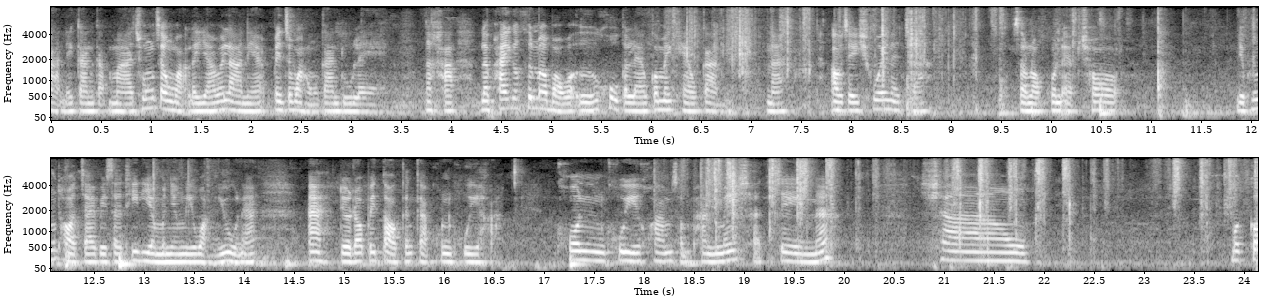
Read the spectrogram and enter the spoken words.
กาสในการกลับมาช่วงจังหวะระยะเวลาเนี้ยเป็นจังหวะของการดูแลนะคะ และไพ่ก็ขึ้นมาบอกว่าเออคู่กันแล้วก็ไม่แคล้วกันนะเอาใจช่วยนะจ๊ะสำหรับคนแอบชอบเดี๋ยวเพิ่งถอดใจไปซะทีเดียวมันยังมีหวังอยู่นะ อะ เดี๋ยวเราไปต่อกันกับคนคุยค่ะ คนคุยความสัมพันธ์ไม่ชัดเจนนะ ชาว มก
